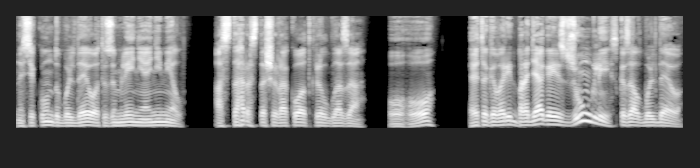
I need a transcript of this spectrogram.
На секунду Бульдео от изумления онемел, а староста широко открыл глаза. «Ого! Это говорит бродяга из джунглей», — сказал Бульдео.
